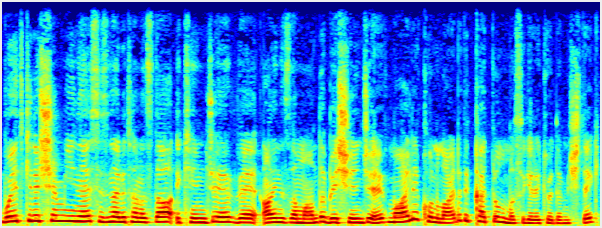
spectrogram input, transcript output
Bu etkileşim yine sizin haritanızda ikinci ev ve aynı zamanda beşinci ev. Mali konularda dikkatli olması gerekiyor demiştik.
